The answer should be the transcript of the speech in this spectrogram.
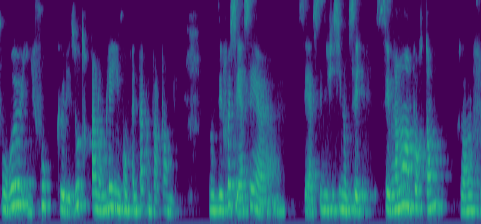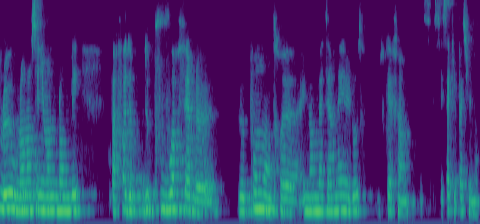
pour eux, il faut que les autres parlent anglais. Ils ne comprennent pas qu'on ne parle pas anglais. Donc, des fois, c'est assez, euh, c'est assez difficile. Donc, c'est, c'est vraiment important, soit en FLE ou dans l'enseignement de l'anglais, parfois de, de pouvoir faire le, le, pont entre une langue maternelle et l'autre. En tout cas, c'est ça qui est passionnant.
